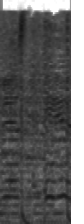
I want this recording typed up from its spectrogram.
this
